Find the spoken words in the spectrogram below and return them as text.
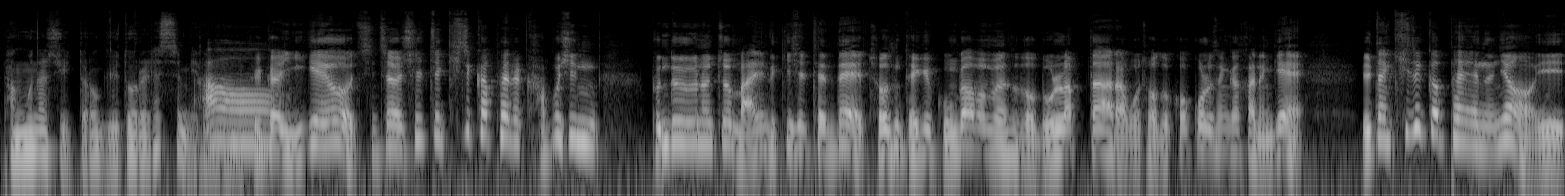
방문할 수 있도록 유도를 했습니다. 어. 그러니까 이게요, 진짜 실제 키즈 카페를 가보신 분들은 좀 많이 느끼실 텐데, 저는 되게 공감하면서도 놀랍다라고 저도 거꾸로 생각하는 게, 일단 키즈 카페는요, 이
